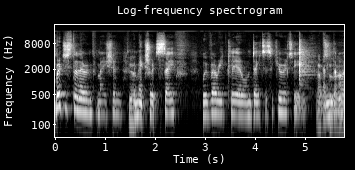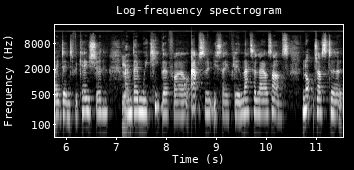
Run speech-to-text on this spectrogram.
register their information Yeah. we make sure it's safe we're very clear on data security Absolutely. and identification Yeah. and then we keep their file absolutely safely and that allows us not just to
